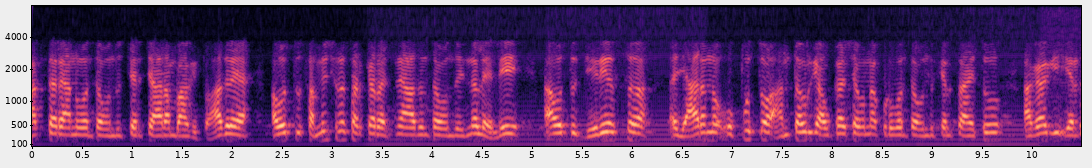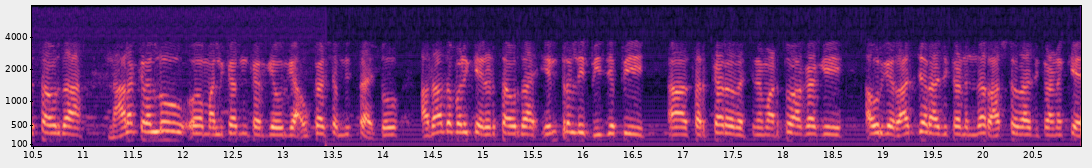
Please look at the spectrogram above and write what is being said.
ಆಗ್ತಾರೆ ಅನ್ನುವಂತ ಒಂದು ಚರ್ಚೆ ಆರಂಭ ಆಗಿತ್ತು. ಆದ್ರೆ ಅವತ್ತು ಸಮ್ಮಿಶ್ರ ಸರ್ಕಾರ ರಚನೆ ಆದಂತ ಒಂದು ಹಿನ್ನೆಲೆಯಲ್ಲಿ ಅವತ್ತು ಜೆಡಿಎಸ್ ಯಾರನ್ನ ಒಪ್ಪುತ್ತೋ ಅಂತವ್ರಿಗೆ ಅವಕಾಶವನ್ನ ಕೊಡುವಂತ ಒಂದು ಕೆಲಸ ಆಯ್ತು. ಹಾಗಾಗಿ ಎರಡ್ ಸಾವಿರದ ನಾಲ್ಕರಲ್ಲೂ ಮಲ್ಲಿಕಾರ್ಜುನ್ ಖರ್ಗೆ ಅವರಿಗೆ ಅವಕಾಶ ಮಿಸ್ ಆಯ್ತು. ಅದಾದ ಬಳಿಕ ಎರಡ್ ಸಾವಿರದ ಎಂಟರಲ್ಲಿ ಬಿಜೆಪಿ ಸರ್ಕಾರ ರಚನೆ ಮಾಡ್ತು. ಹಾಗಾಗಿ ಅವರಿಗೆ ರಾಜ್ಯ ರಾಜಕಾರಣದಿಂದ ರಾಷ್ಟ್ರ ರಾಜಕಾರಣಕ್ಕೆ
